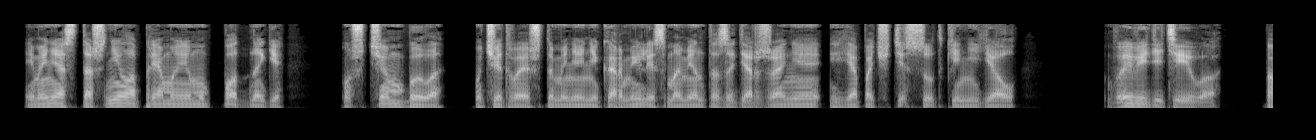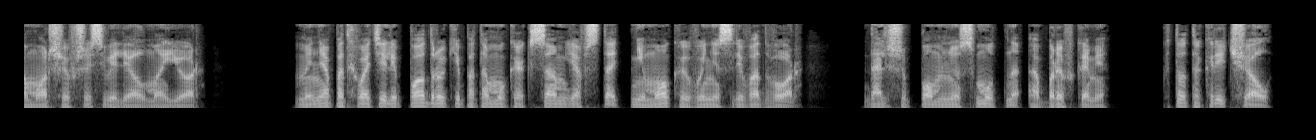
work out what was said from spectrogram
и меня стошнило прямо ему под ноги. Уж чем было, учитывая, что меня не кормили с момента задержания, и я почти сутки не ел. «Вы видите его?» — поморщившись, велел майор. Меня подхватили под руки, потому как сам я встать не мог и вынесли во двор. Дальше помню смутно, обрывками. Кто-то кричал,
